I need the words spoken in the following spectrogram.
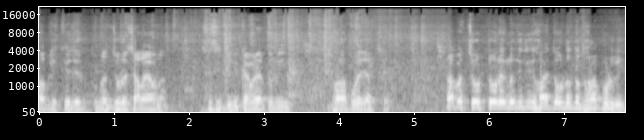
পাবলিককে যে তোমরা জোরে চালায়ও না। সিসিটিভি ক্যামেরা তুমি ধরা পড়ে যাচ্ছ। তারপর চোর টোর এগুলো যদি হয় তো ওটা তো ধরা পড়বেই।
